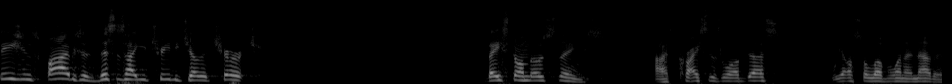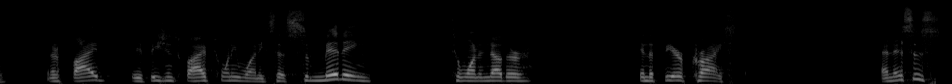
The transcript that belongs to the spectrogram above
Ephesians 5, he says, This is how you treat each other, church based on those things. As Christ has loved us, we also love one another. And in 5, Ephesians 5.21, he says, submitting to one another in the fear of Christ. And this is,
